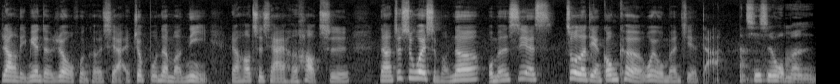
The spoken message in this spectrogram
让里面的肉混合起来就不那么腻，然后吃起来很好吃。那这是为什么呢？我们 CS 做了点功课，为我们解答。其实我们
